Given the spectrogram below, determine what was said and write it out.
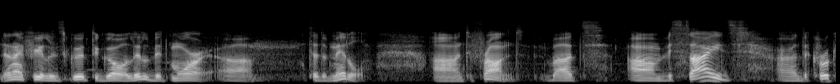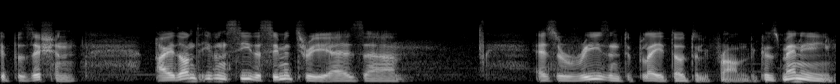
then i feel it's good to go a little bit more uh, to the middle uh, to front but um, besides uh, the crooked position i don't even see the symmetry as uh, as a reason to play totally front because many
